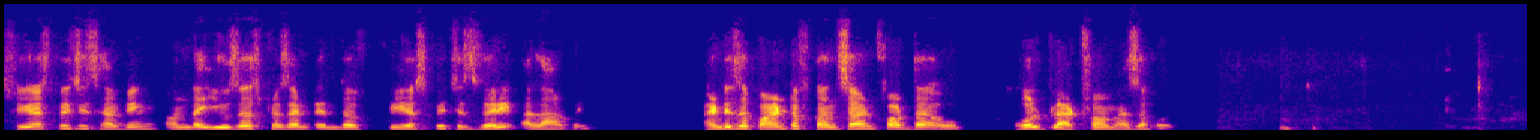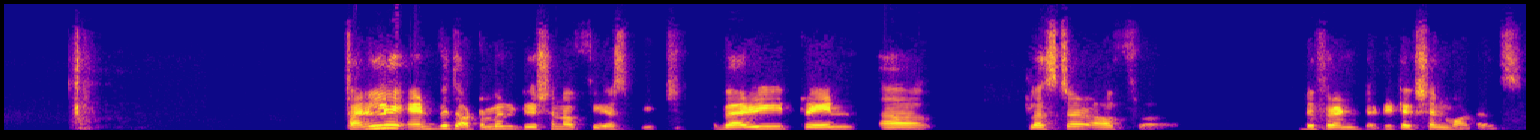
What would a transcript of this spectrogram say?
fear speech is having on the users present in the fear speech is very alarming and is a point of concern for the whole platform as a whole. Finally, end with automatic detection of fear speech, where we train a cluster of uh, different detection models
